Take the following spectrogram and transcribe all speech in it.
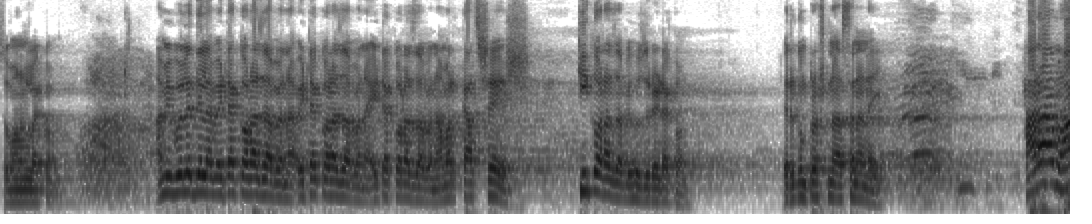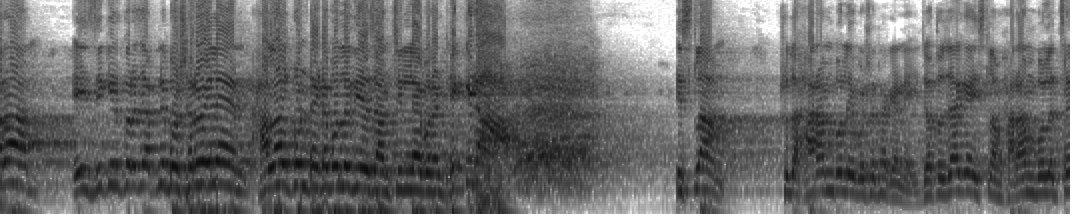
সুবহানাল্লাহ আমি বলে দিলাম, এটা করা যাবে না, এটা করা যাবে না, এটা করা যাবে না, আমার কাজ শেষ। কি করা যাবে হুজুর এটা কোন? এরকম প্রশ্ন আছে না নাই? হারাম হারাম। এই জিকির করে যে আপনি বসে রইলেন, হালাল কোনটা এটা বলে দিয়ে যান, চিল্লায় বলেন, ঠিক কিনা? ইসলাম শুধু হারাম বলে বসে থাকে নাই। যত জায়গায় ইসলাম হারাম বলেছে,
